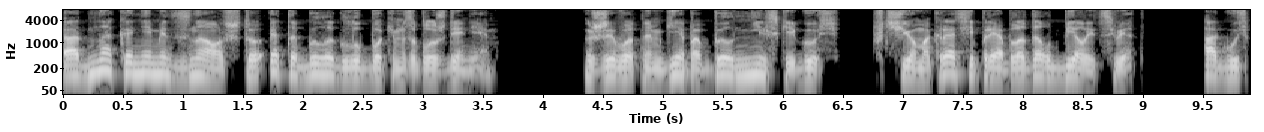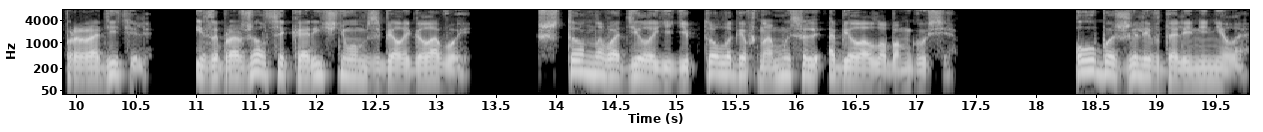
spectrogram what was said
Однако немец знал, что это было глубоким заблуждением. Животным Геба был нильский гусь, в чьем окрасе преобладал белый цвет, а гусь-прародитель изображался коричневым с белой головой, что наводило египтологов на мысль о белолобом гусе. Оба жили в долине Нила,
